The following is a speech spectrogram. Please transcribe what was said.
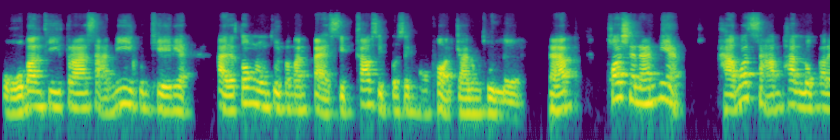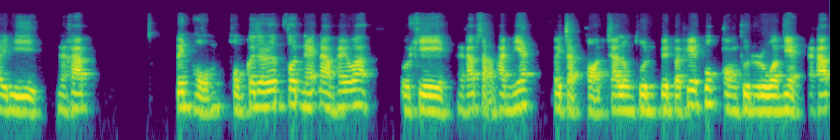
โอ้โหบางทีตราสารหนี้คุณเคเนี่ยอาจจะต้องลงทุนประมาณ 80-90%ของพอร์ตการลงทุนเลยนะครับ เพราะฉะนั้นเนี่ยถามว่า 3,000 ลงอะไรดีนะครับ เป็นผมผมก็จะเริ่มต้นแนะนำให้ว่าโอเคนะครับสามพันเนี้ยไปจัดพอร์ตการลงทุนเป็นประเภทพวกกองทุนรวมเนี่ยนะครับ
